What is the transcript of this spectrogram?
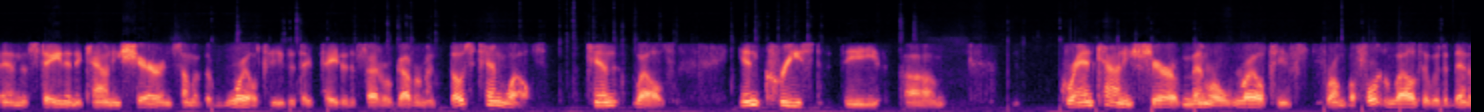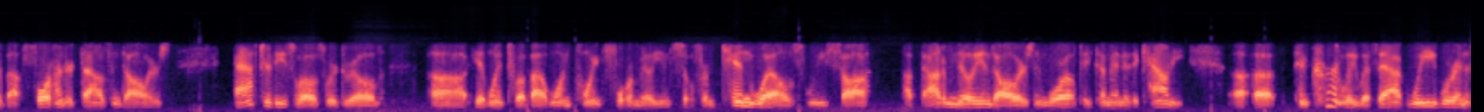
and the state and the county share in some of the royalty that they pay to the federal government. Those ten wells, ten wells, increased the um, Grand County share of mineral royalties from before the wells. It would have been about four hundred thousand dollars. After these wells were drilled, uh, it went to about one point four million. So from ten wells, we saw about a million dollars in royalty come into the county uh, uh, concurrently with that, we were in a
